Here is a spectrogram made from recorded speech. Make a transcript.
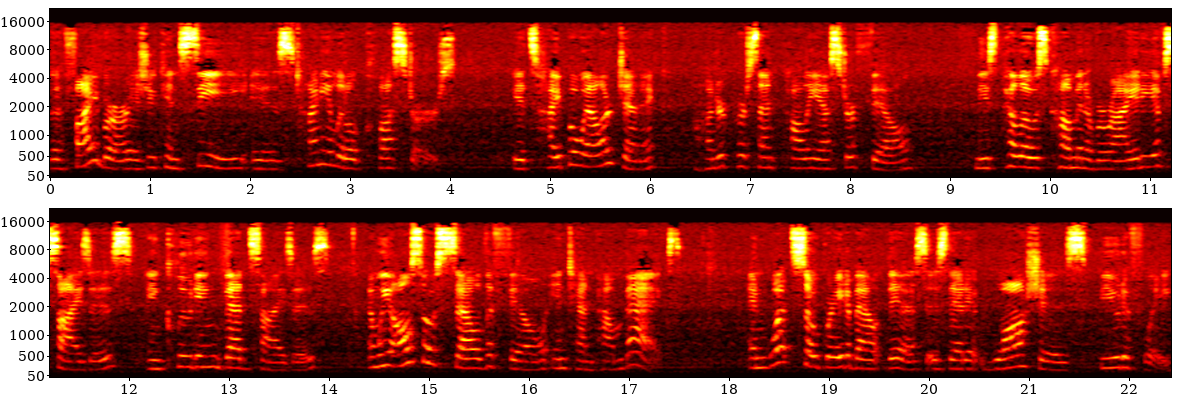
the fiber, as you can see, is tiny little clusters. It's hypoallergenic, 100% polyester fill. These pillows come in a variety of sizes, including bed sizes, and we also sell the fill in 10 pound bags. And what's so great about this is that it washes beautifully.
